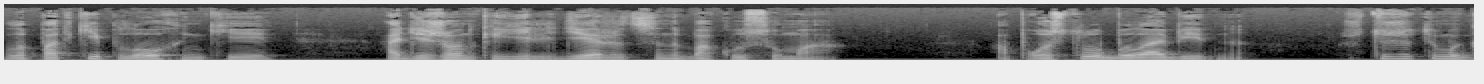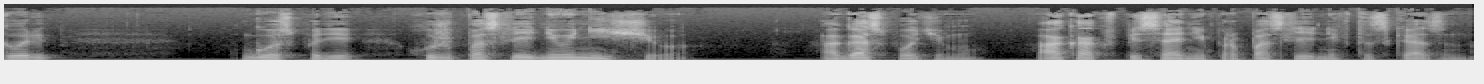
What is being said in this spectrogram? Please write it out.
Лопатки плохонькие, одежонка еле держится, на боку с ума. Апостолу было обидно. Что же ты ему говорит, Господи, хуже последнего нищего? А Господь ему, а как в Писании про последних-то сказано?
